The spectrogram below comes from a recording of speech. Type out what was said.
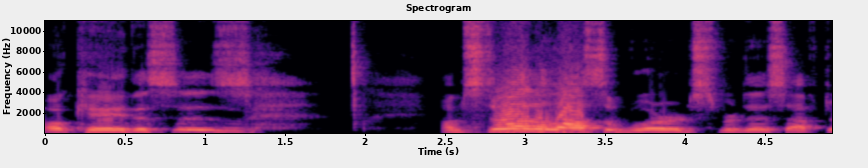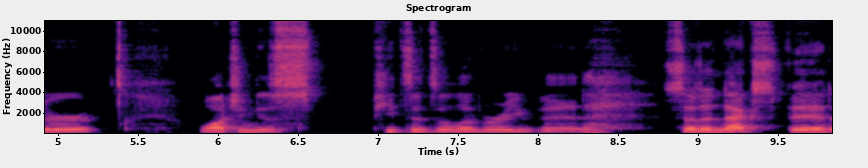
Okay, this is. I'm still at a loss of words for this after watching this pizza delivery vid. So the next vid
